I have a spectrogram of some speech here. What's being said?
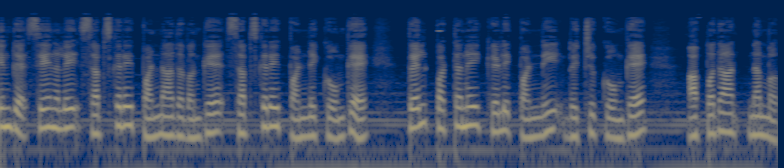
இந்த சேனலை சப்ஸ்கிரைப் பண்ணாதவங்க சப்ஸ்கிரைப் பண்ணிக்கோங்க. பெல் பட்டனை கிளிக் பண்ணி வச்சுக்கோங்க. அப்பதான் நம்ம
